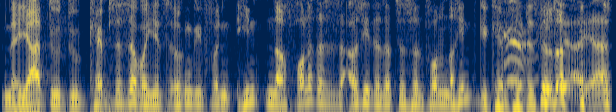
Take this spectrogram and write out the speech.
Naja, du, du kämpfst es aber jetzt irgendwie von hinten nach vorne, dass es aussieht, als ob du es von vorne nach hinten gekämpft hättest, oder? Ja, ja.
